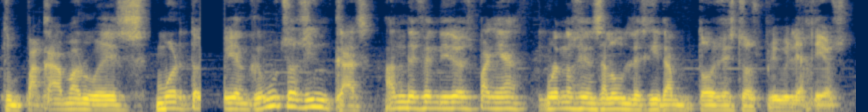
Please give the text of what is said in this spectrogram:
Tupac Amaru es muerto y aunque muchos incas han defendido a España, curándose en salud les quitan todos estos privilegios.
